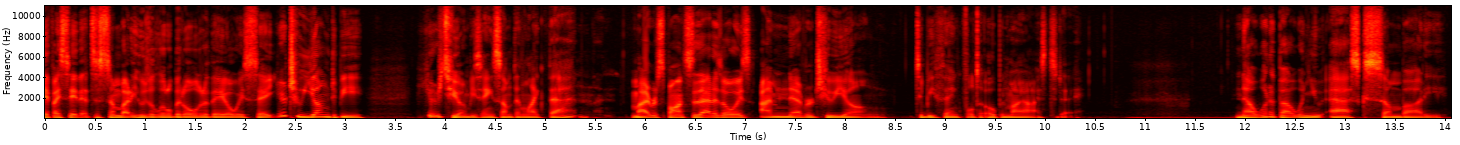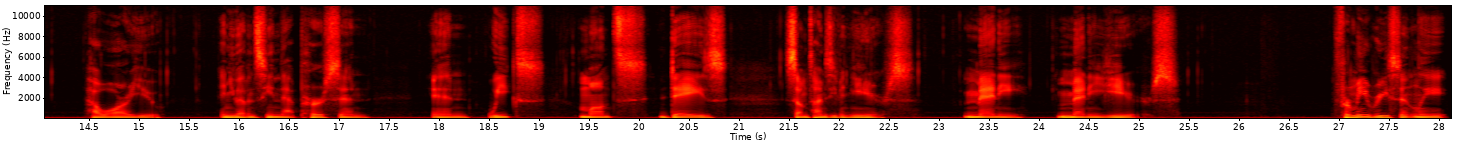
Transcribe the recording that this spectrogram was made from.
if I say that to somebody who's a little bit older, they always say, You're too young to be, you're too young to be saying something like that. My response to that is always, I'm never too young to be thankful to open my eyes today. Now, what about when you ask somebody, How are you? and you haven't seen that person in weeks, months, days, sometimes even years, many, many years. For me recently,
